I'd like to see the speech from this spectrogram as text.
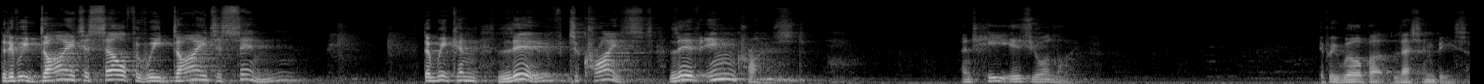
That if we die to self, if we die to sin, then we can live to Christ. Live in Christ. And He is your life. If we will but let Him be so.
